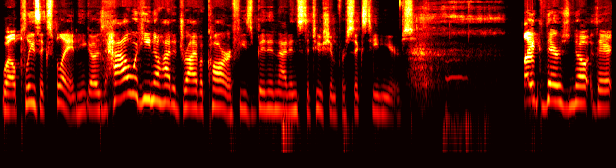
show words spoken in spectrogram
well, please explain. He goes, How would he know how to drive a car if he's been in that institution for 16 years? Like, there's no, there,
